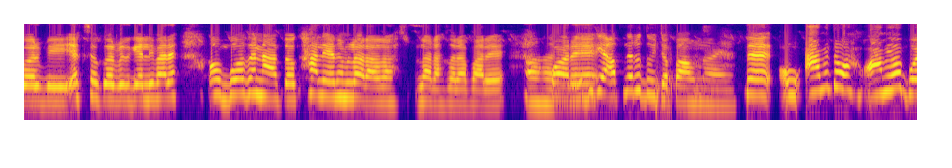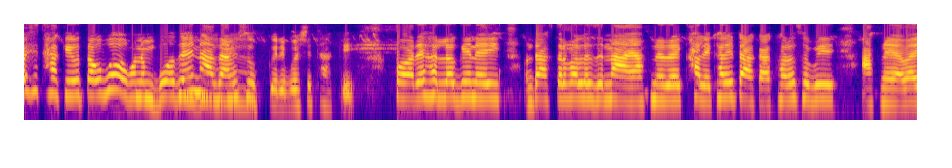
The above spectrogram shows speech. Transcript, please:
করবি এক্সো করবি গেলি পারে ও বোঝে না তো খালি এরকম লড়া লড়াচড়া পারে। পরে- আপনারও দুইটা পাও নাই। আমি তো আমিও বসে থাকি তবুও ওখানে বোঝে না যে আমি চুপ করে বসে থাকি। পরে হলো গিয়ে এই ডাক্তার বলে যে না আপনার খালি খালি টাকা খরচ হবে আপনি আবার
